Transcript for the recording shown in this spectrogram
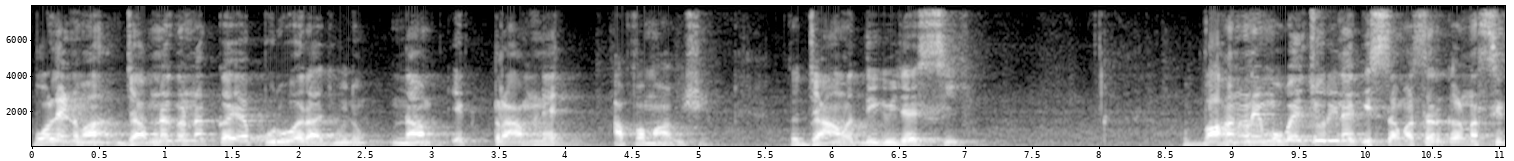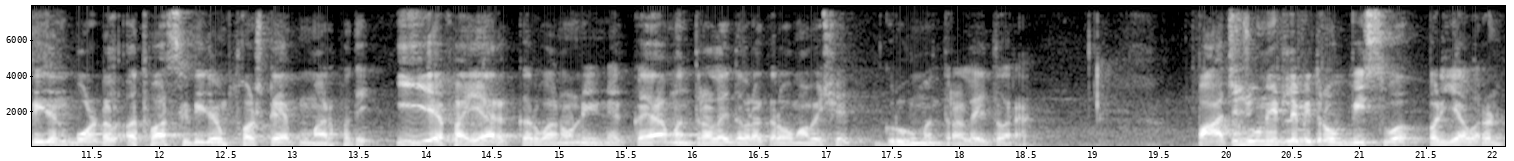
પોલેન્ડમાં જામનગરના કયા પૂર્વ રાજવીનું નામ એક ટ્રામને આપવામાં આવ્યું છે? તો જામ દિગ્વિજય સિંહ. વાહન અને મોબાઈલ ચોરીના કિસ્સામાં સરકારના સિટીઝન પોર્ટલ અથવા સિટીઝન ફર્સ્ટ એપ મારફતે ઈ એફઆઈઆર કરવાનો નિર્ણય કયા મંત્રાલય દ્વારા કરવામાં આવે છે? ગૃહ મંત્રાલય દ્વારા. પાંચ જૂન એટલે મિત્રો વિશ્વ પર્યાવરણ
